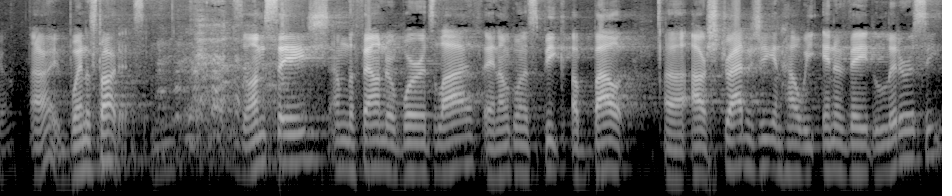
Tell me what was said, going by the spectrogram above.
go? All right, buenos tardes. so I'm Sage. I'm the founder of Words Liive, and I'm going to speak about uh, our strategy and how we innovate literacy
